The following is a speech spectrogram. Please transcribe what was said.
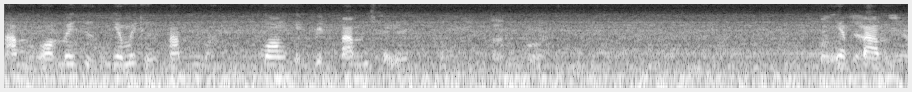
ปั๊มอ๋อไม่ถึงยังไม่ถึงปั๊มนี่หว่ามองเห็นเป็นปั๊มเฉยเลยปั๊มก่อนอย่าปั๊มเนี่ย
